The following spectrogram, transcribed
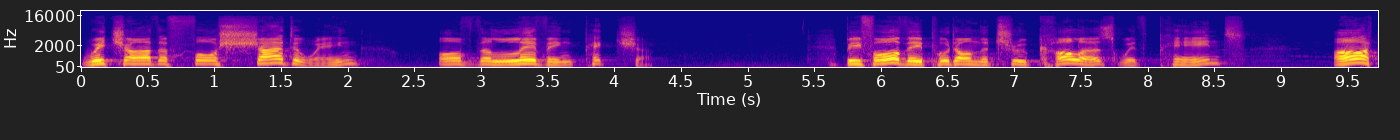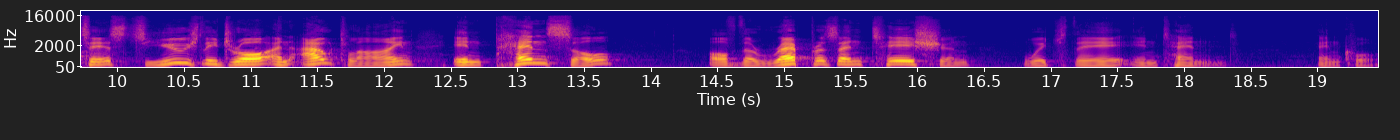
which are the foreshadowing of the living picture. Before they put on the true colors with paint, artists usually draw an outline in pencil of the representation which they intend. End quote.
